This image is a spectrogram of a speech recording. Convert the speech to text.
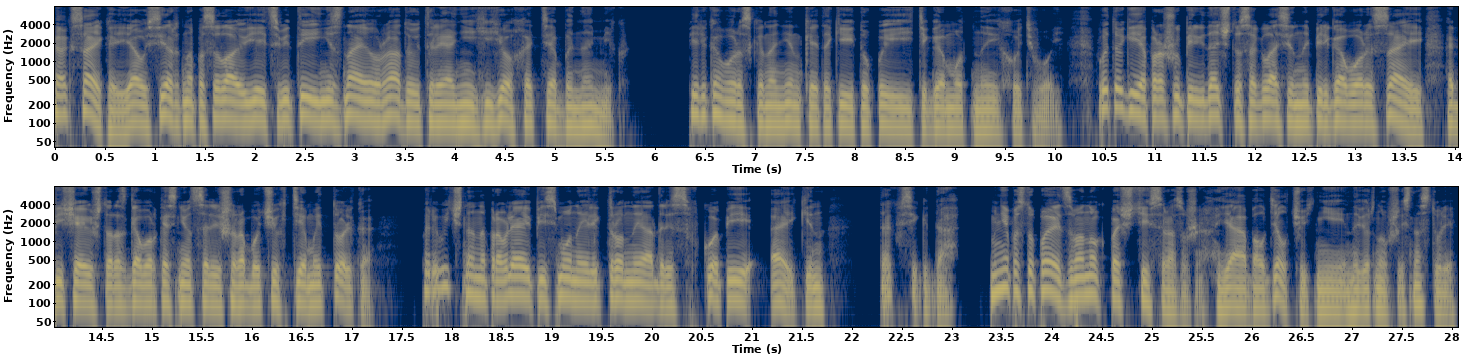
Как Сайка, я усердно посылаю ей цветы и не знаю, радуют ли они ее хотя бы на миг. Переговоры с Каноненкой такие тупые и тягомотные, хоть вой. В итоге я прошу передать, что согласен на переговоры с Аей, обещаю, что разговор коснется лишь рабочих тем и только. Привычно направляю письмо на электронный адрес в копии Айкин. Так всегда. Мне поступает звонок почти сразу же. Я обалдел, чуть не навернувшись на стуле,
